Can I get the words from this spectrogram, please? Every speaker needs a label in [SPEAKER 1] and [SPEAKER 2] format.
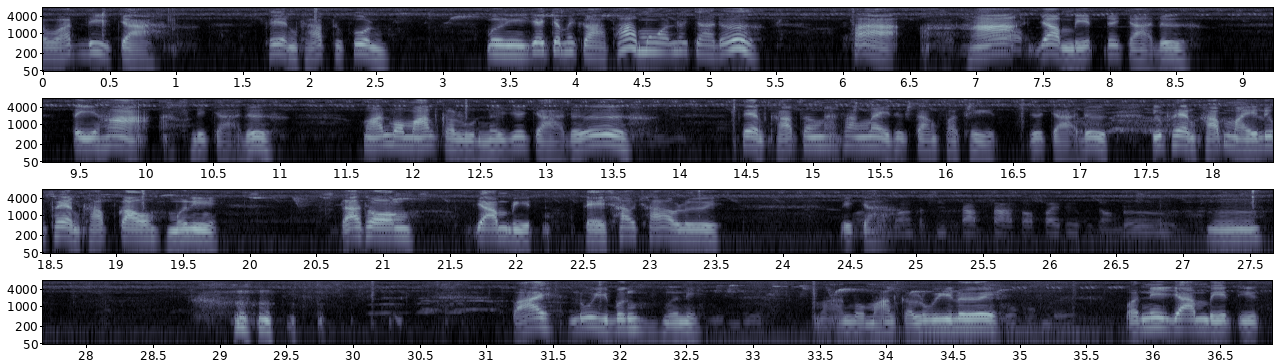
[SPEAKER 1] สวัสดีจ้าเพื่อนครับทุกคนมือนี้ยายจะไม่กล้าผ้ามวนเด้อจ้าเด้อผ้าหาย่ามมิดเด้อจ้าเด้อตีห้าเด้อจ้าเด้อมานบ่มานกระหลุนเลยเด้อจ้าเด้อแฟนครับทั้งในทั้งในทุกต่างประเทศเด้อจ้าเด้อหรือแฟนครับใหม่หรือแฟนครับเก่ามือนี้ตาทองยามบิด แต่เช้าเช้าๆเลยเด้อจ้า
[SPEAKER 2] มันกับติดตามตาต่อไปเด้อพี่น้องเด้อ
[SPEAKER 1] อืม ไปลุยบึงมือนี่มานบ่มานก็ลุยเลย วันนี้ยามเบ็ดอีก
